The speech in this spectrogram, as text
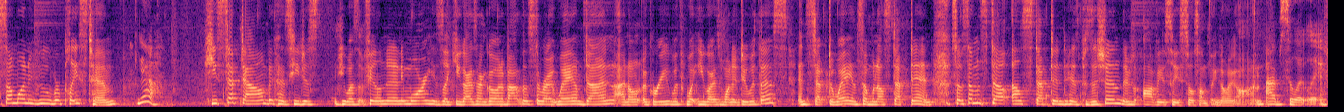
someone who replaced him. Yeah. He stepped down because he just he wasn't feeling it anymore. He's like, you guys aren't going about this the right way. I'm done. I don't agree with what you guys want to do with this, and stepped away. And someone else stepped in. So if someone st- else stepped into his position, there's obviously still something going on. Absolutely. And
